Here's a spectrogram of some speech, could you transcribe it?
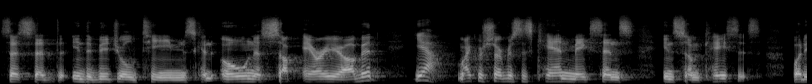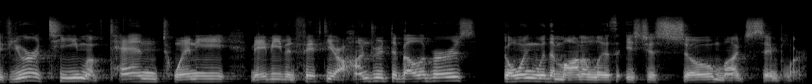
such that the individual teams can own a sub area of it, yeah, microservices can make sense in some cases. But if you're a team of 10, 20, maybe even 50 or 100 developers, going with a monolith is just so much simpler.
